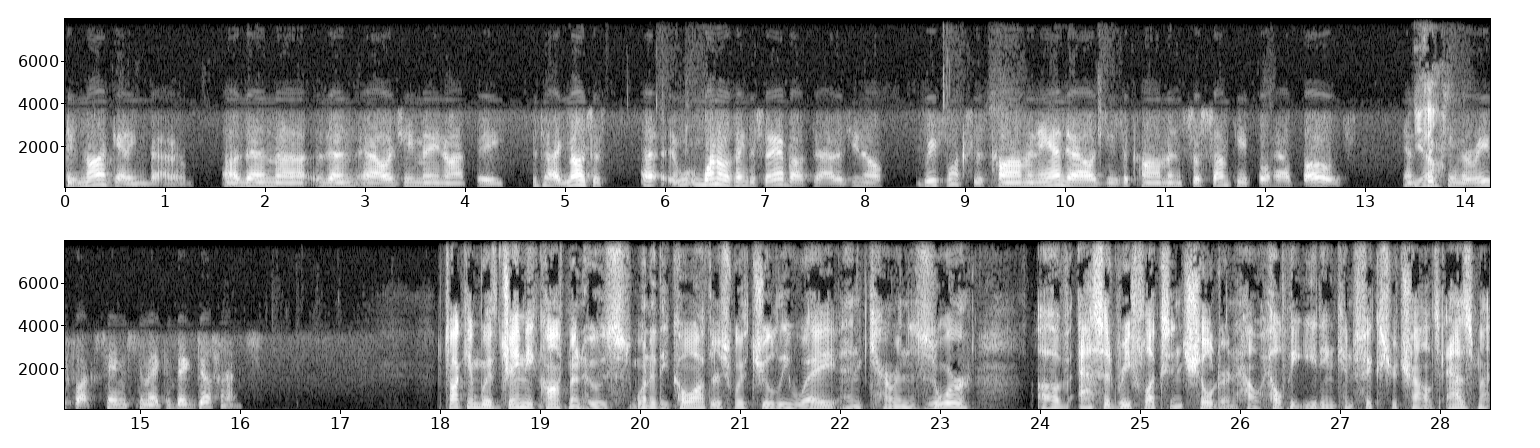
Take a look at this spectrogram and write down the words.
is not getting better, uh, then then allergy may not be the diagnosis uh, one other thing to say about that is, you know, reflux is common and allergies are common, so some people have both, and yeah. fixing the reflux seems to make a big difference. Talking with Jamie Koufman, who's one of the co authors with Julie Wei and Karen Zur of Acid Reflux in Children How Healthy Eating Can Fix Your Child's Asthma,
